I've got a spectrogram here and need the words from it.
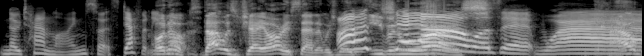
no tan lines. So it's definitely oh no that was jr who said it which made Oh, it even JR, worse was it? Wow.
